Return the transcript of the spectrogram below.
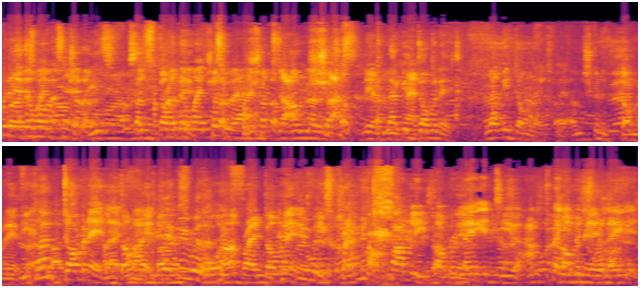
brother went to, his brother went to um, download last the other Let me dominate. Let me dominate. Right? I'm just gonna dominate. You can't dominate like my mum's Hit me boyfriend. Dominate. He's pretty much family. He's not related to you. I'm pretty related.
